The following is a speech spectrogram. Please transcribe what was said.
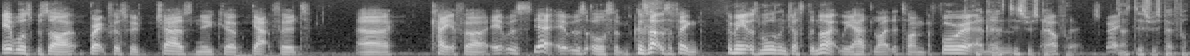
it was bizarre. Breakfast with Chaz, Nuka, Gatford, uh, Caterfer. It was yeah, it was awesome because that was the thing. For me, it was more than just the night. We had like the time before it and then that's the disrespectful. It was great. That's disrespectful.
